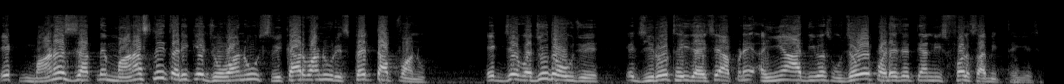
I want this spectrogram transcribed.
એક માણસ જાતને માણસની તરીકે જોવાનું, સ્વીકારવાનું રિસ્પેક્ટ આપવાનું. એક જે વજૂદ હોવું જોઈએ એ ઝીરો થઈ જાય છે. આપણે અહીંયા આ દિવસ ઉજવવો પડે છે, ત્યાં નિષ્ફળ સાબિત થઈએ છીએ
